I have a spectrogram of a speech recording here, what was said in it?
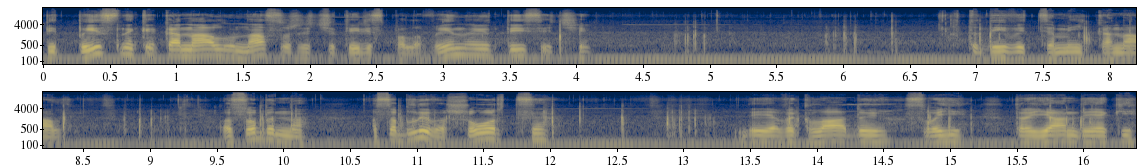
підписники каналу. Нас уже 4,5 тисячі. Хто дивиться мій канал. Особливо, особливо шорти, де я викладаю свої троянди, які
